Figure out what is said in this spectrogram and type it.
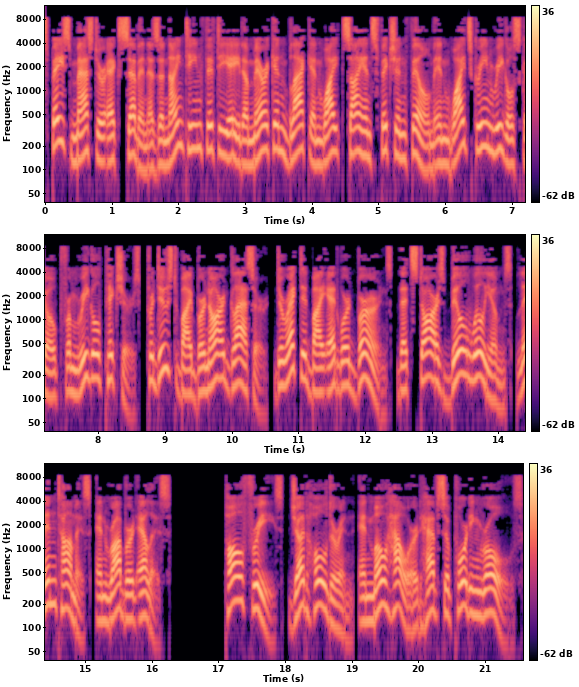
Space Master X7 is a 1958 American black and white science fiction film in widescreen RegalScope from Regal Pictures, produced by Bernard Glasser, directed by Edward Bernds, that stars Bill Williams, Lynn Thomas, and Robert Ellis. Paul Frees, Judd Holdren, and Moe Howard have supporting roles.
